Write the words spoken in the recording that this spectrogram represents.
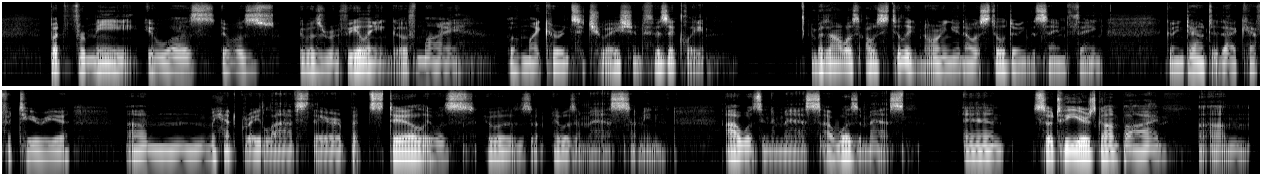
But for me it was it was it was revealing of my of my current situation physically. But i was i was still ignoring it. I was still doing the same thing going down to that cafeteria um, we had great laughs there but still it was it was it was a mess i mean i was in a mess i was a mess and so two years gone by um,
